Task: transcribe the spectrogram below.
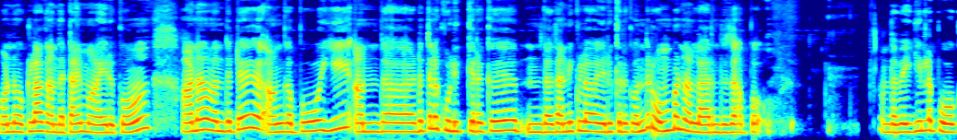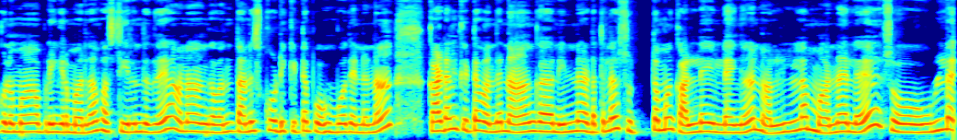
one o'clock அந்த டைம் ஆயிருக்கும். ஆனால் வந்துட்டு அங்கே போய் அந்த இடத்துல குளிக்கிறதுக்கு இந்த தண்ணிக்குள்ளே இருக்கிறதுக்கு வந்து ரொம்ப நல்லா இருந்தது அப்போது அந்த வெயிலில் போகணுமா அப்படிங்கிற மாதிரி தான் ஃபஸ்ட் இருந்தது. ஆனால் அங்கே வந்து தனுஷ்கோடி கிட்ட போகும்போது என்னென்னா கடல் கிட்ட வந்து நாங்கள் நின்ன இடத்துல சுத்தமாக கல்லே இல்லைங்க. நல்ல மணல். ஸோ உள்ளே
